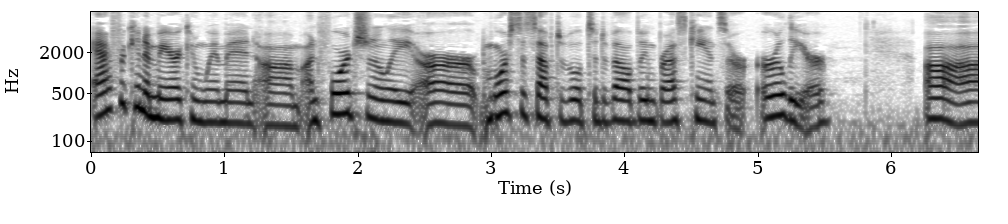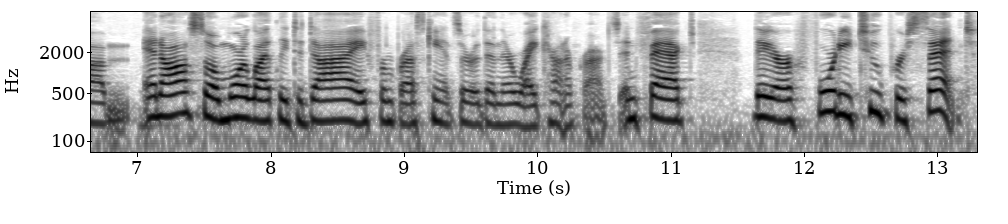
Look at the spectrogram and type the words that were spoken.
African American women, um, unfortunately, are more susceptible to developing breast cancer earlier. Um, and also more likely to die from breast cancer than their white counterparts. In fact, they are 42%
